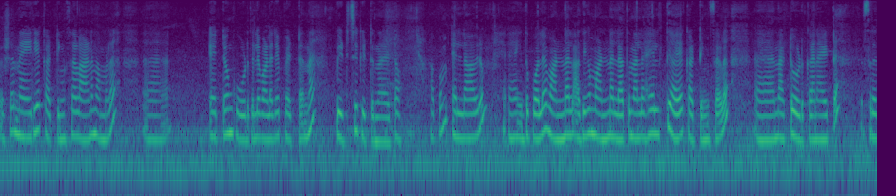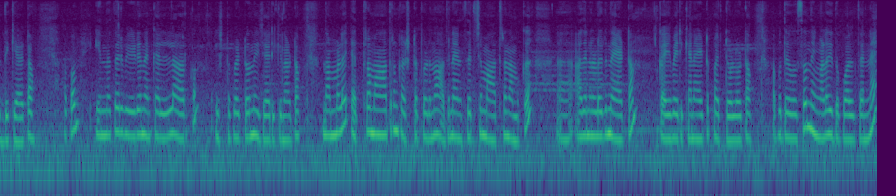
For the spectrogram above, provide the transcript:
പക്ഷേ നേരിയ കട്ടിങ്സുകളാണ് നമ്മൾ ഏറ്റവും കൂടുതൽ വളരെ പെട്ടെന്ന് പിടിച്ച് കിട്ടുന്നത് കേട്ടോ. അപ്പം എല്ലാവരും ഇതുപോലെ വണ്ണൽ അധികം വണ്ണല്ലാത്ത നല്ല ഹെൽത്തി ആയ കട്ടിങ്സുകൾ നട്ടു കൊടുക്കാനായിട്ട് ശ്രദ്ധിക്കുക കേട്ടോ. അപ്പം ഇന്നത്തെ ഒരു വീഡിയോ നിങ്ങൾക്ക് എല്ലാവർക്കും ഇഷ്ടപ്പെട്ടു എന്ന് വിചാരിക്കുന്നു കേട്ടോ. നമ്മൾ എത്രമാത്രം കഷ്ടപ്പെടുന്നോ അതിനനുസരിച്ച് മാത്രം നമുക്ക് അതിനുള്ളൊരു നേട്ടം കൈവരിക്കാനായിട്ട് പറ്റുള്ളൂ കേട്ടോ. അപ്പോൾ ദിവസം നിങ്ങൾ ഇതുപോലെ തന്നെ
